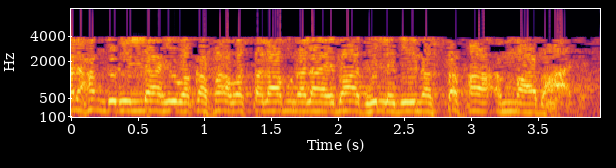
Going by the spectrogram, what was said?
الحمد للہ وقفا وسلام عباد الدین صفا اما بعد.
